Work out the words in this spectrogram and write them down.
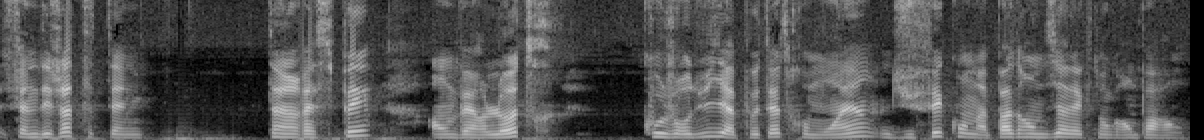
Enfin, déjà, tu as une un respect envers l'autre qu'aujourd'hui il y a peut-être moins du fait qu'on n'a pas grandi avec nos grands-parents.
